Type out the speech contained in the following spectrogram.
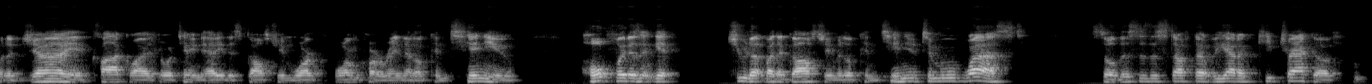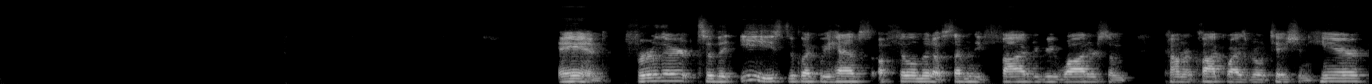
but a giant clockwise rotating eddy, this Gulf Stream warm, warm core ring that'll continue, hopefully doesn't get chewed up by the Gulf Stream. It'll continue to move west. So this is the stuff that we got to keep track of. And further to the east, look like we have a filament of 75 degree water, some counterclockwise rotation here.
